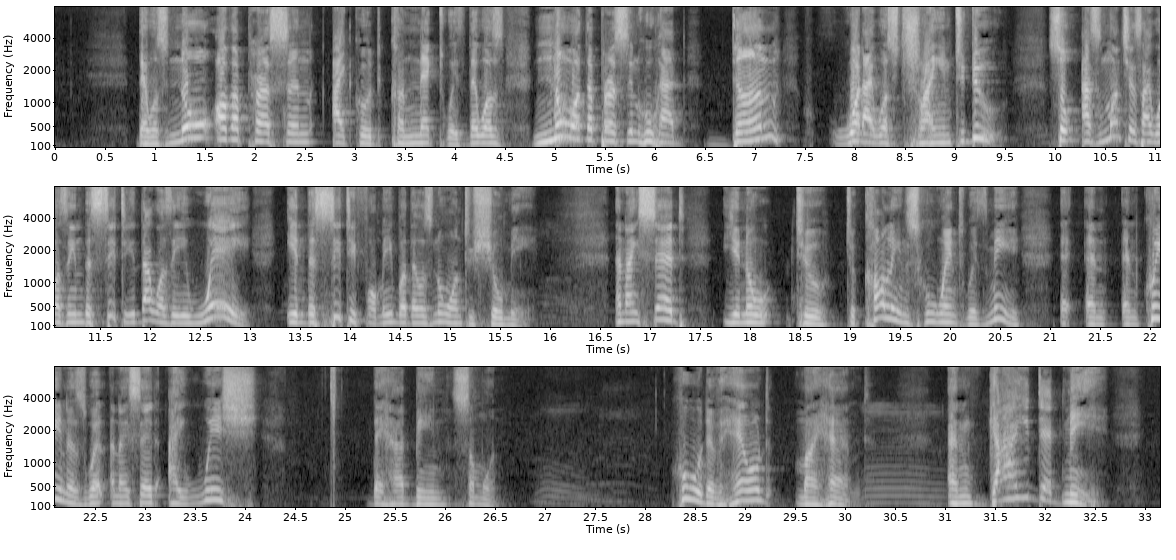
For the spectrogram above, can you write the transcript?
There was no other person I could connect with. There was no other person who had done what I was trying to do. So, as much as I was in the city, that was a way in the city for me, but there was no one to show me. And I said, you know, to to Collins who went with me and and Queen as well, and I said, I wish there had been someone who would have held my hand and guided me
